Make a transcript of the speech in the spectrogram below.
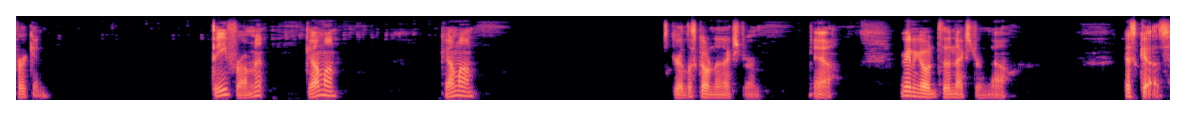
frickin' thief from it. Come on. Come on. Good, let's go to the next room. Yeah. We're gonna go to the next room now. Just guy's.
